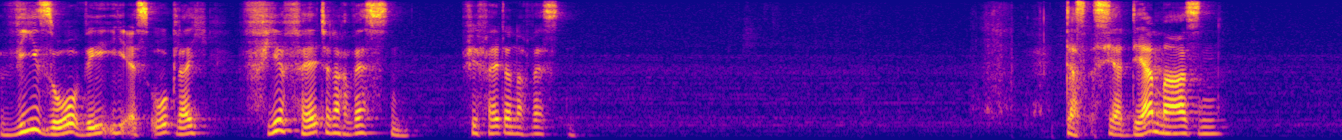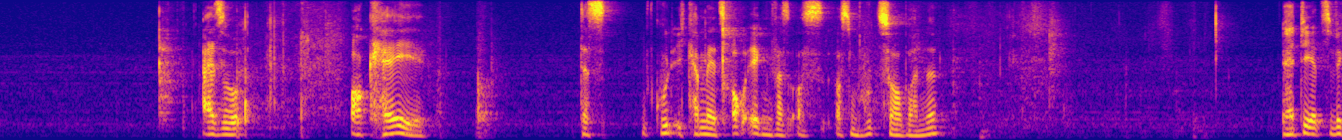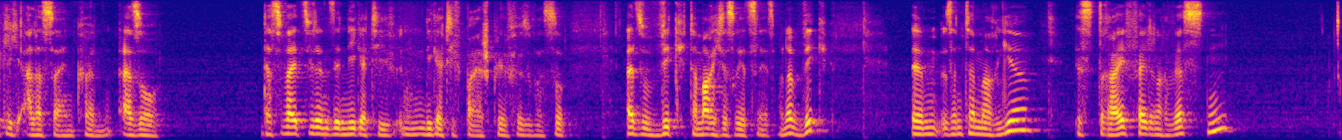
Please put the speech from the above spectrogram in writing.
Wieso, W-I-S-O, gleich vier Felder nach Westen. Vier Felder nach Westen. Das ist ja dermaßen. Also, okay. Das, gut, ich kann mir jetzt auch irgendwas aus, aus dem Hut zaubern, ne? Hätte jetzt wirklich alles sein können. Also, das war jetzt wieder ein sehr negativ, ein Negativbeispiel für sowas. So. Also Vic, da mache ich das Rätsel jetzt mal. Ne? Vic, ähm, Santa Maria ist drei Felder nach Westen.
